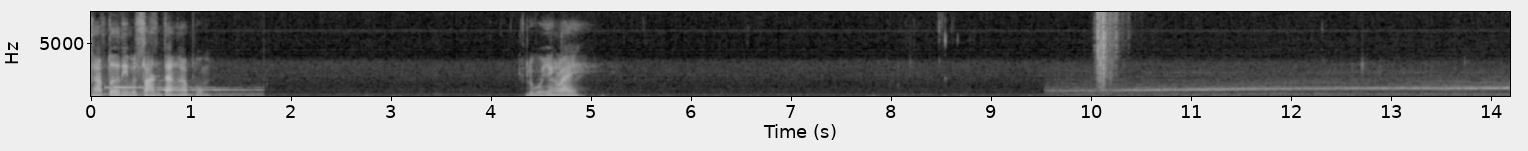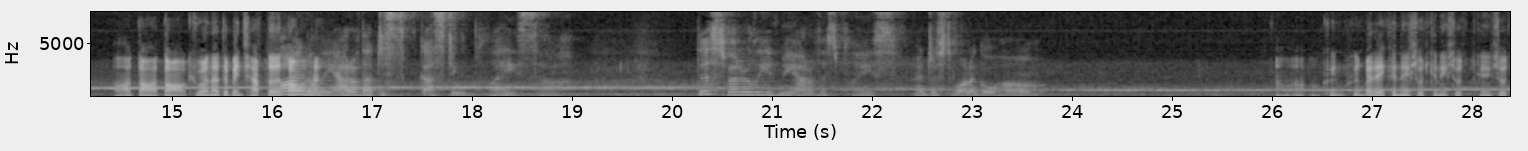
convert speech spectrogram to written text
ชัปเตอร์นี้มันสั้นจังครับผม รู้ว่าอย่างไร อ๋อ ต่อต่อคิดว่าน่าจะเป็นชัปเตอร์ต่อนะ Finally, out of that disgusting place. Oh. This better lead me out of this place. I just want to go home. เอาเอาเอาขึ้นขึ้นไปเลยขึ้นให้สุดขึ้นให้สุดขึ้นให้สุด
